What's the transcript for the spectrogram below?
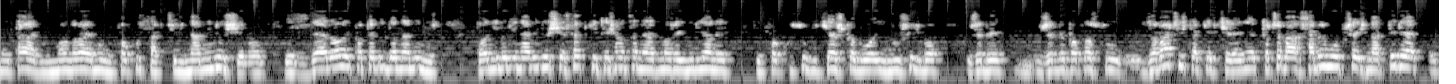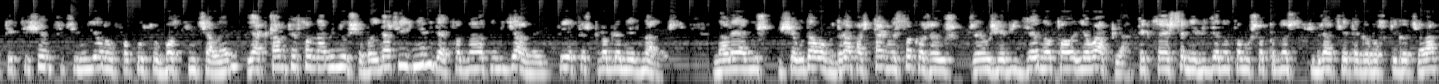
no tak Monroe mówił, fokusach, czyli na minusie, bo jest zero i potem idą na minus oni byli na minusie setki, tysiące, nawet może i miliony tych fokusów i ciężko było im ruszyć, bo żeby, żeby po prostu zobaczyć takie wcielenie, to trzeba samemu przejść na tyle tych tysięcy czy milionów fokusów boskim ciałem, jak tamte są na minusie, bo inaczej ich nie widać, są dla nas niewidzialne i tu jest też problem je znaleźć no ale jak już mi się udało wdrapać tak wysoko, że już, że już je widzę, no to je łapię. Tych, co jeszcze nie widzę, no to muszę podnosić wibrację tego boskiego ciała,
